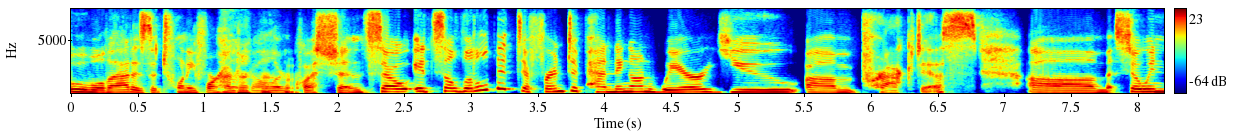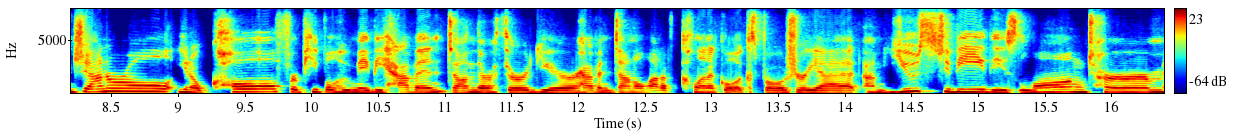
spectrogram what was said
Oh, well, that is a $2,400 question. So it's a little bit different depending on where you um, practice. Um, so, in general, you know, call for people who maybe haven't done their third year, haven't done a lot of clinical exposure yet, um, used to be these long term,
